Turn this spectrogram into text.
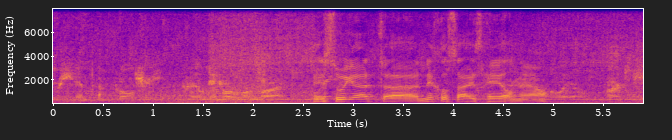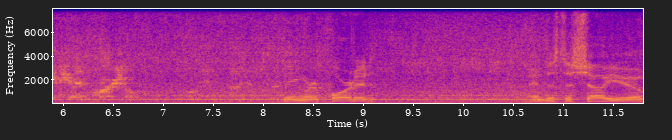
Freedom, Gulfstream, Tacoma Park, Okay, so we got uh, nickel-sized hail now Oil, Arcadia, and Marshall. being reported. And just to show you,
